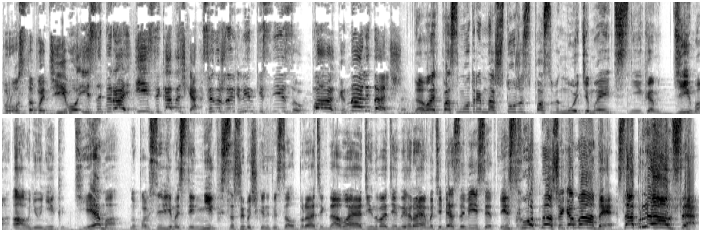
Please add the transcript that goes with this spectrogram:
Просто вводи его и забирай. Easy каточка. Все нужные линки снизу. Погнали дальше. Давайте посмотрим, на что же способен мой тиммейт с ником Дима. А, у него ник Дема? Ну, по всей видимости, ник с ошибочкой написал. Братик, давай один в один играем. От тебя зависит исход нашей команды. Собрался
